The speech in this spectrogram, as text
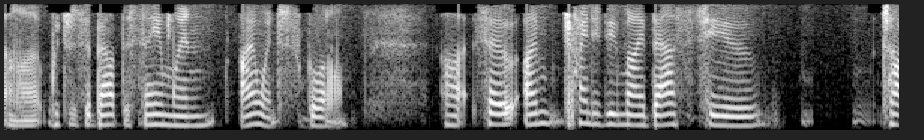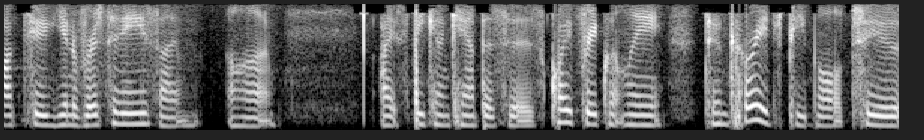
uh, which is about the same when I went to school. Uh, so I'm trying to do my best to talk to universities. I'm uh, I speak on campuses quite frequently to encourage people to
